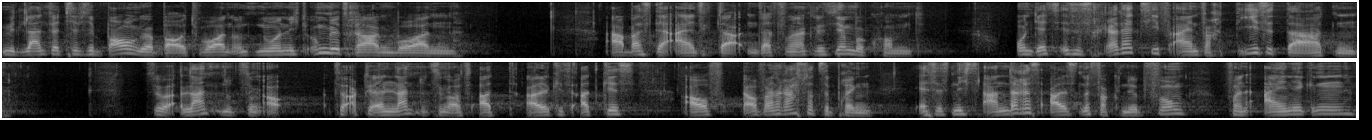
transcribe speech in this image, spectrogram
mit landwirtschaftlichen Bauern gebaut worden und nur nicht umgetragen worden. Aber es ist der einzige Datensatz, wo man Aktualisierung bekommt. Und jetzt ist es relativ einfach, diese Daten zur Landnutzung, zur aktuellen Landnutzung aus Alkis Atkis auf, auf ein Raster zu bringen. Es ist nichts anderes als eine Verknüpfung von einigen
